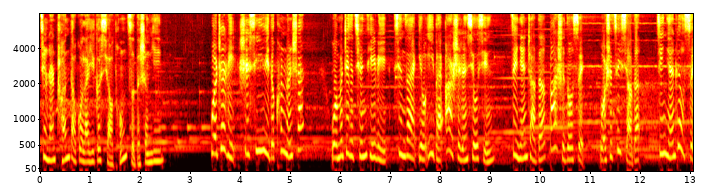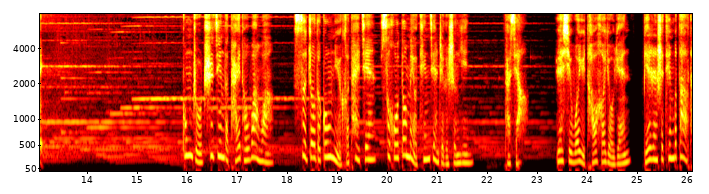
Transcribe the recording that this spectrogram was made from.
竟然传导过来一个小童子的声音：“我这里是西域的昆仑山，我们这个群体里现在有一百二十人修行，最年长的八十多岁，我是最小的，今年六岁。”公主吃惊地抬头望望，四周的宫女和太监似乎都没有听见这个声音。她想，也许我与桃核有缘，别人是听不到的。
